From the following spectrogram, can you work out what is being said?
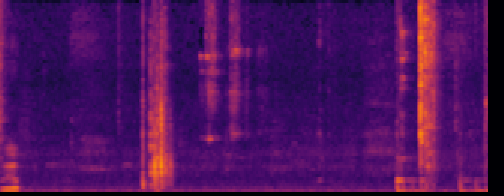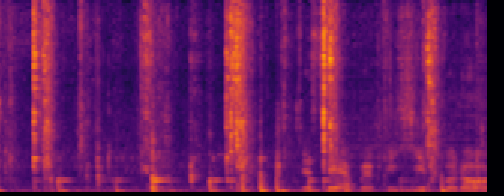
ปึ๊บจะแซ่บแบบที่คิดป่เนาะ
